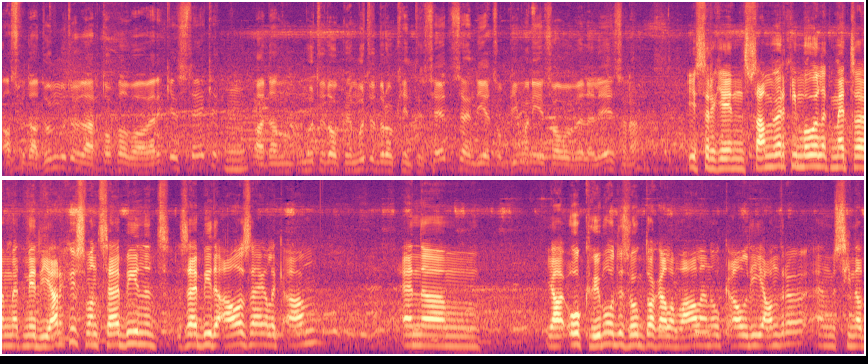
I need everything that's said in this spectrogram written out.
als we dat doen, moeten we daar toch wel wat werk in steken. Mm. Maar dan moeten, ook, moeten er ook geïnteresseerden zijn die het op die manier zouden willen lezen. Hè. Is er geen samenwerking mogelijk met, uh, met Mediarchus? Want zij bieden, het, zij bieden alles eigenlijk aan. En um, ja, ook Humo, dus ook Dag Allemaal en ook al die andere. En misschien dat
